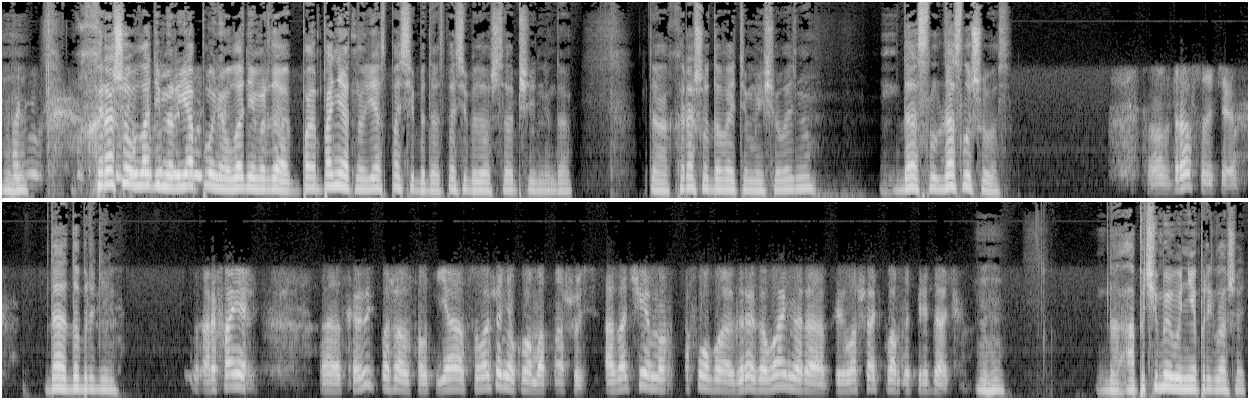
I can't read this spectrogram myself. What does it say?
Они... Хорошо, Владимир, я понял, Владимир, да, понятно, я спасибо, да, спасибо за ваше сообщение, да. Так, хорошо, давайте мы еще возьмем. Да, сл- да, слушаю вас. Здравствуйте. Да, добрый день. Рафаэль, э, скажите, пожалуйста, вот я с уважением к вам отношусь, а зачем афоба Грега Вайнера приглашать к вам на передачу? Угу. Да, а почему его не приглашать?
